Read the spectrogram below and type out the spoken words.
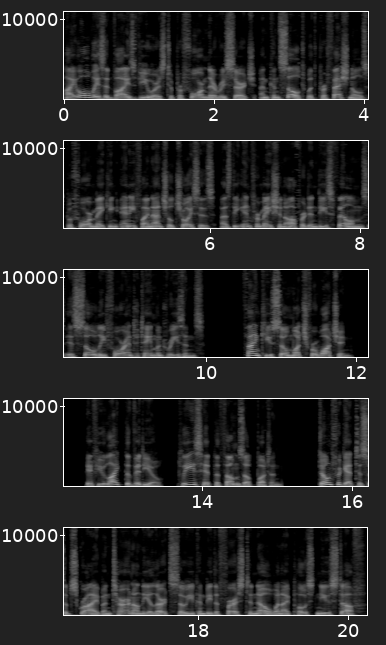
I always advise viewers to perform their research and consult with professionals before making any financial choices, as the information offered in these films is solely for entertainment reasons. Thank you so much for watching. If you liked the video, please hit the thumbs up button. Don't forget to subscribe and turn on the alerts so you can be the first to know when I post new stuff.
